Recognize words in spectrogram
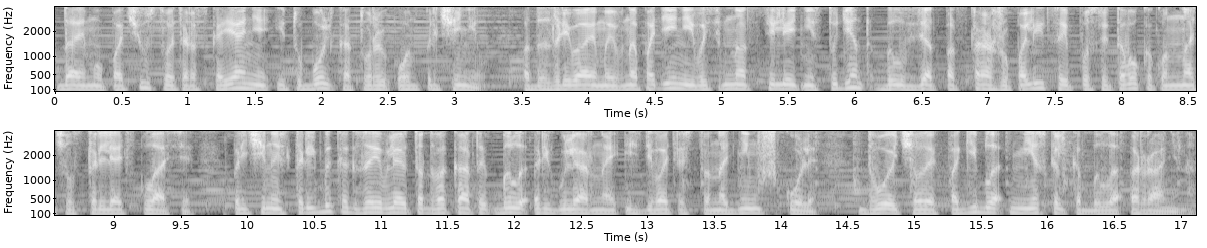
дай ему почувствовать раскаяние и ту боль, которую он причинил». Подозреваемый в нападении 18-летний студент был взят под стражу полиции после того, как он начал стрелять в классе. Причиной стрельбы, как заявляют адвокаты, было регулярное издевательство над ним в школе. Двое человек погибло, несколько было ранено.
